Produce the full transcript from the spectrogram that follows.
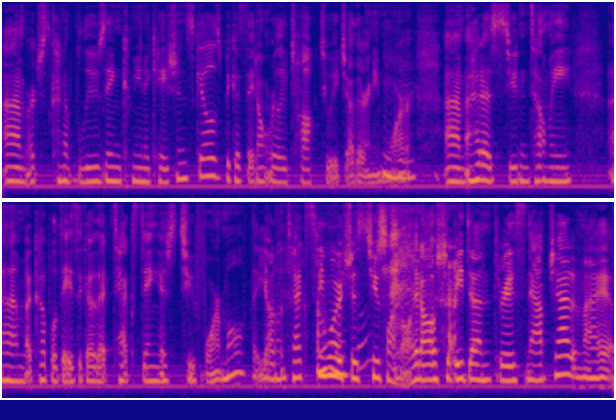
Um, are just kind of losing communication skills because they don't really talk to each other anymore. Um, I had a student tell me um, a couple days ago that texting is too formal, that y'all don't text anymore. my it's just too formal. It all should be done through Snapchat, and I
